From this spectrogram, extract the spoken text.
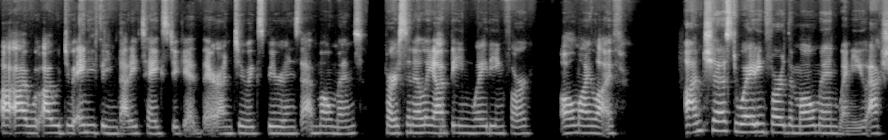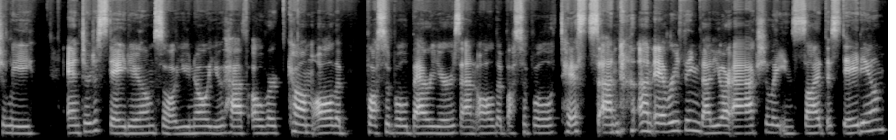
I, w- I would do anything that it takes to get there and to experience that moment. Personally i've been waiting for all my life. I'm just waiting for the moment when you actually enter the stadium so you know you have overcome all the possible barriers and all the possible tests and and everything that you are actually inside the stadium.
